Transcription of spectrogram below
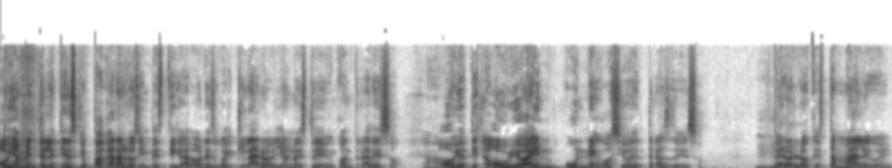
Obviamente le tienes que pagar a los investigadores, güey, claro, yo no estoy en contra de eso. Ajá. Obvio, obvio hay un negocio detrás de eso. Pero lo que está mal, güey,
